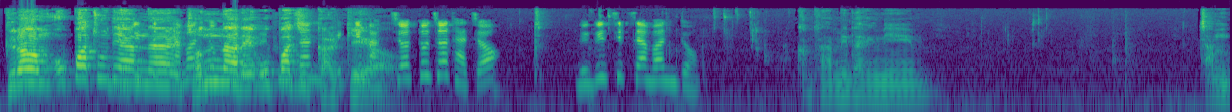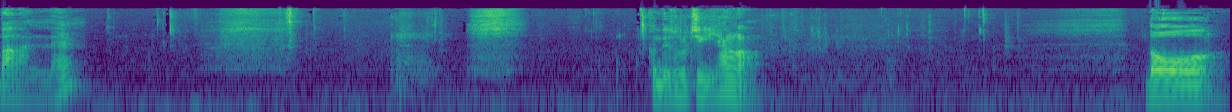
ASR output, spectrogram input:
그럼 오빠 초대한 날 전날에 오빠 집 갈게요. 막죠 또저 다죠. 느그집 잠원동. 감사합니다, 형님. 잠방할래? 근데 솔직히 향아, 너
